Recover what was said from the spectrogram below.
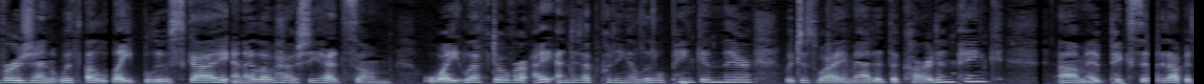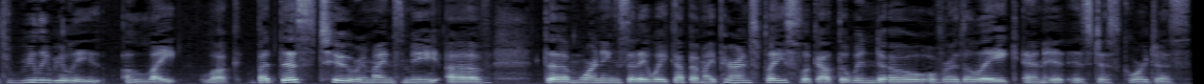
version with a light blue sky, and I love how she had some white left over. I ended up putting a little pink in there, which is why I matted the card in pink. Um, it picks it up. It's really, really a light look. But this too reminds me of the mornings that I wake up at my parents' place, look out the window over the lake, and it is just gorgeous.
